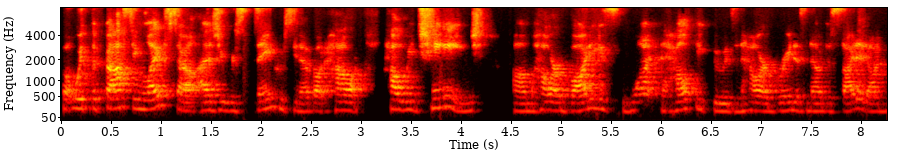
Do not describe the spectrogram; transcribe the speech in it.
but with the fasting lifestyle as you were saying Christina about how how we change um, how our bodies want the healthy foods and how our brain has now decided on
